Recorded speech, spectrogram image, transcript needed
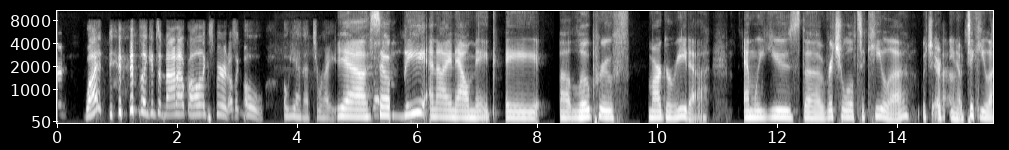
"What?" it's like it's a non-alcoholic spirit. I was like, "Oh, oh yeah, that's right." Yeah. So Lee and I now make a, a low-proof margarita, and we use the Ritual tequila, which are uh-huh. you know tequila,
